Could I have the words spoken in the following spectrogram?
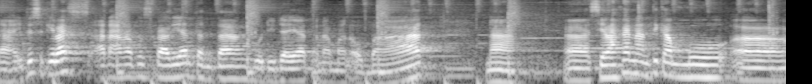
Nah, itu sekilas anak-anakku sekalian tentang budidaya tanaman obat. Nah, eh, silahkan nanti kamu eh,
